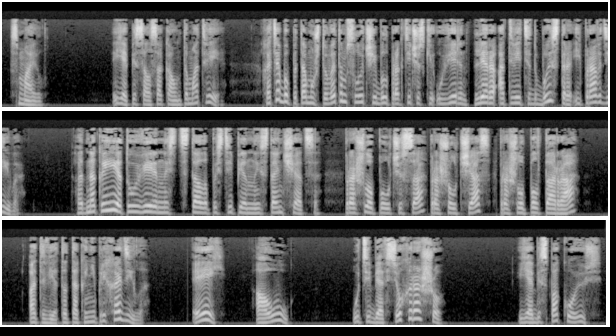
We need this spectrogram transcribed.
Смайл. Я писал с аккаунта Матвея. Хотя бы потому, что в этом случае был практически уверен, Лера ответит быстро и правдиво. Однако и эта уверенность стала постепенно истончаться. Прошло полчаса, прошел час, прошло полтора. Ответа так и не приходило. «Эй, ау, у тебя все хорошо?» «Я беспокоюсь».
